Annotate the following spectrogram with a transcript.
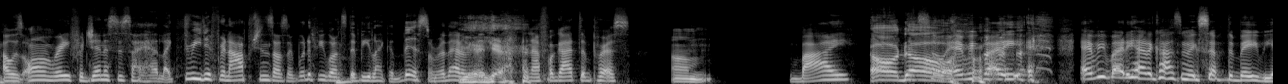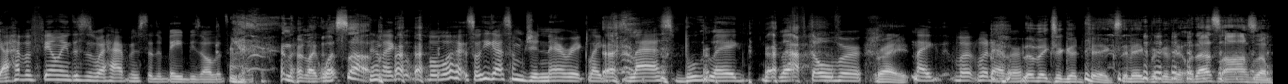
I was on ready for Genesis. I had like three different options. I was like, what if he wants to be like a this or that or Yeah, this? yeah. And I forgot to press um buy Oh no! so everybody, everybody had a costume except the baby. I have a feeling this is what happens to the babies all the time. and they're like, "What's up?" They're like, but, what? So he got some generic, like last bootleg leftover, Right. Like, but whatever. That makes a good picks. They make for good picks. Well, that's awesome.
